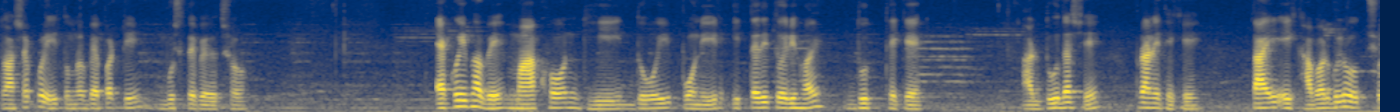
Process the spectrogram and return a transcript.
তো আশা করি তোমরা ব্যাপারটি বুঝতে পেরেছ। একইভাবে মাখন, ঘি, দই, পনির ইত্যাদি তৈরি হয় দুধ থেকে। আর দুধ আসে প্রাণী থেকে। তাই এই খাবারগুলো উৎস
